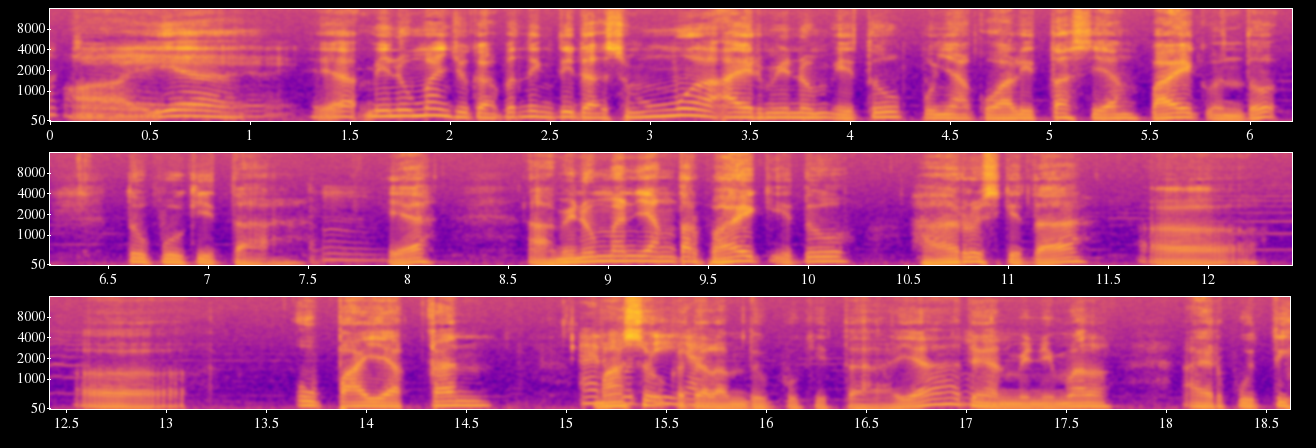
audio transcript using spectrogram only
Oke. Oh, iya, ya minuman juga penting. Tidak semua air minum itu punya kualitas yang baik untuk tubuh kita, Hmm. ya. Nah, minuman yang terbaik itu harus kita eh, eh, upayakan Air masuk putih ke ya? dalam tubuh kita, ya, dengan minimal air putih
